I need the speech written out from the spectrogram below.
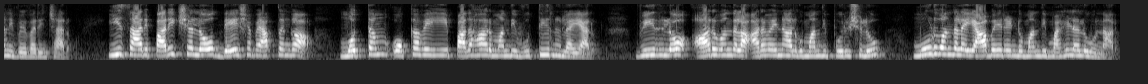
అని వివరించారు. ఈసారి పరీక్షలో దేశవ్యాప్తంగా మొత్తం ఒక్క వెయ్యి పదహారు మంది ఉత్తీర్ణులయ్యారు. వీరిలో ఆరు వందల అరవై నాలుగు మంది పురుషులు మూడు వందల యాభై రెండు మంది మహిళలు ఉన్నారు.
